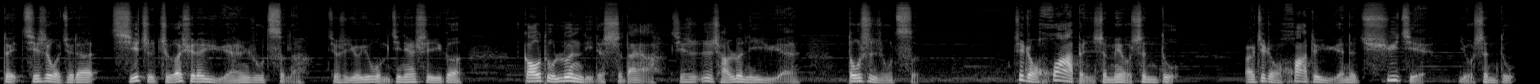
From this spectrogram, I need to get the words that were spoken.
对，其实我觉得岂止哲学的语言如此呢？就是由于我们今天是一个高度论理的时代啊，其实日常论理语言都是如此。这种话本身没有深度。而这种话对语言的曲解有深度。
